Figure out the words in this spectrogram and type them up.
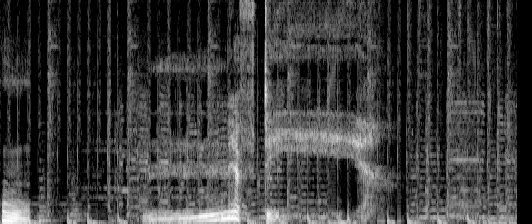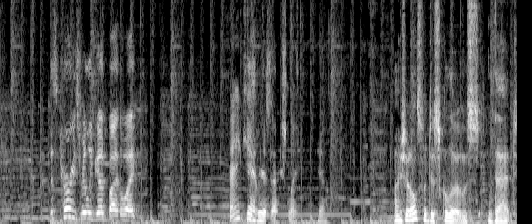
Hmm. Nifty. This curry's really good, by the way. Thank you. Yeah, it is actually. Yeah. I should also disclose that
